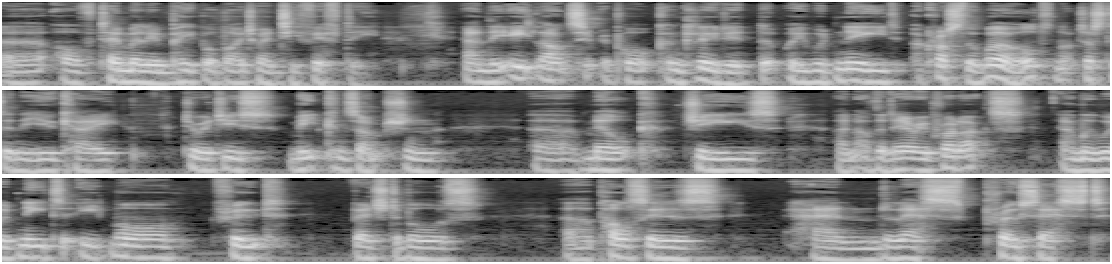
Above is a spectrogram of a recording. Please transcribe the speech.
uh, of 10 million people by 2050. And the Eat Lancet report concluded that we would need across the world, not just in the UK, to reduce meat consumption, uh, milk, cheese, and other dairy products. And we would need to eat more fruit, vegetables, uh, pulses, and less processed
